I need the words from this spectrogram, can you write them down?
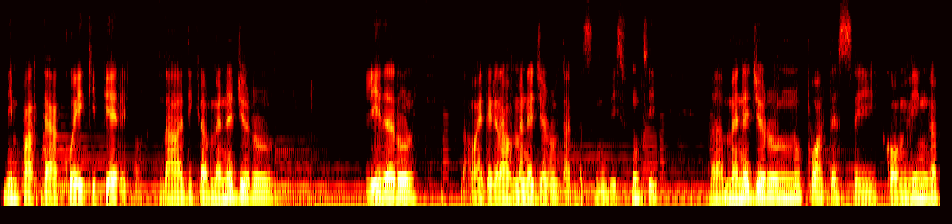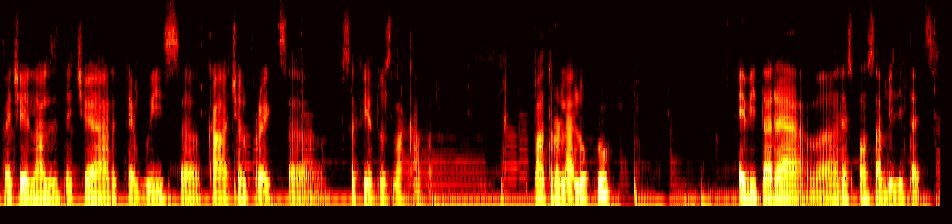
din partea coechipierilor. Da? Adică managerul, liderul, dar mai degrabă managerul dacă sunt disfuncții, uh, managerul nu poate să-i convingă pe ceilalți de ce ar trebui să, ca acel proiect să, să fie dus la capăt. Patrulea lucru, evitarea responsabilității.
